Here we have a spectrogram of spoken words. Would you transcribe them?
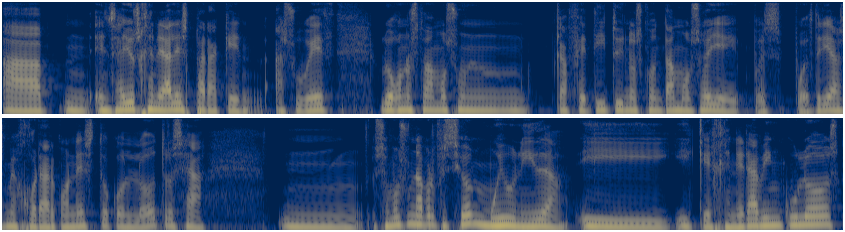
a mm, ensayos generales para que a su vez luego nos tomamos un cafetito y nos contamos, oye, pues podrías mejorar con esto, con lo otro. O sea, mm, somos una profesión muy unida y que genera vínculos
